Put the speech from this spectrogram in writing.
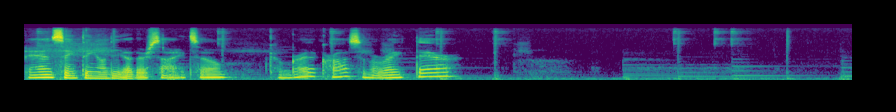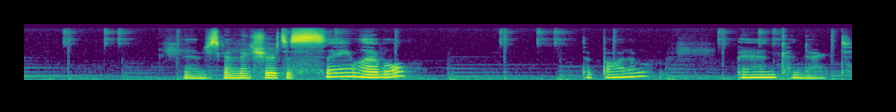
And same thing on the other side. So come right across and right there. I'm just going to make sure it's the same level. The bottom and connect.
